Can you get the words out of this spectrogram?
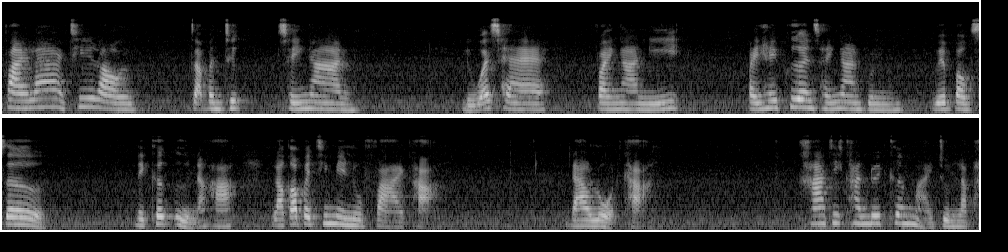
ไฟล์แรกที่เราจะบันทึกใช้งาน หรือว่าแชร์ไฟล์งานนี้ไปให้เพื่อนใช้งานบนเว็บเบราว์เซอร์ ในเครื่องอื่นนะคะ แล้วก็ไปที่เมนูไฟล์ค่ะ ดาวน์โหลดค่ะ ค่าที่ขั้นด้วยเครื่องหมายจุลภ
